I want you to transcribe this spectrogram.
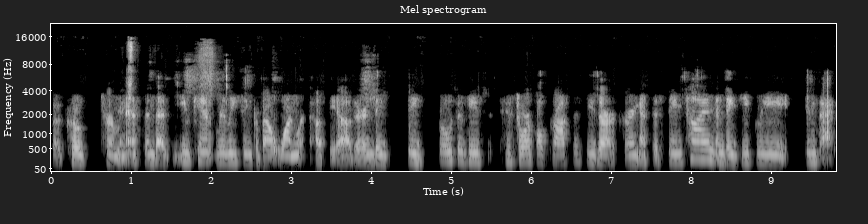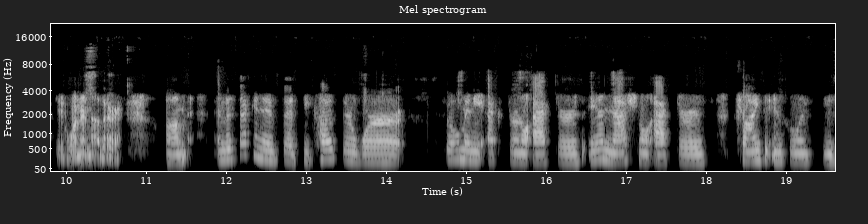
but co-terminus, and that you can't really think about one without the other. And they, they both of these historical processes are occurring at the same time, and they deeply impacted one another. Um, and the second is that because there were so many external actors and national actors trying to influence these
